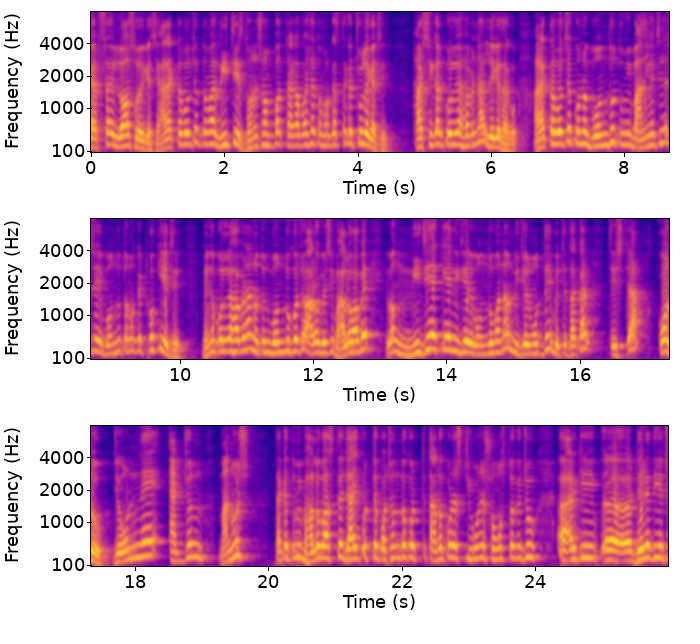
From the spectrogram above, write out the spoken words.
ব্যবসায় লস হয়ে গেছে। আর একটা বলছে, তোমার রিচেস ধনসম্পদ টাকা পয়সা তোমার কাছ থেকে চলে গেছে। হার স্বীকার করলে হবে না, লেগে থাকো। আর একটা বলছে, কোনো বন্ধু তুমি বানিয়েছিলে, সেই বন্ধু তোমাকে ঠকিয়েছে। ভেঙে পড়লে হবে না, নতুন বন্ধু খোঁজো আরও বেশি ভালো হবে এবং নিজেকে নিজের বন্ধু বানাও, নিজের মধ্যেই বেঁচে থাকার চেষ্টা করো। যে অন্যে একজন মানুষ তাকে তুমি ভালোবাসতে, যাই করতে, পছন্দ করতে, তার উপরে জীবনের সমস্ত কিছু আর কি ঢেলে দিয়েছ,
